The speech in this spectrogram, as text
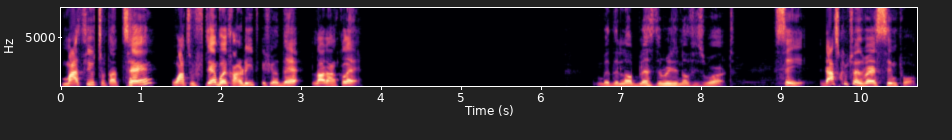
Matthew chapter 10, 1 to 15. Anybody can read if you're there, loud and clear. May the Lord bless the reading of his word. See, that scripture is very simple.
